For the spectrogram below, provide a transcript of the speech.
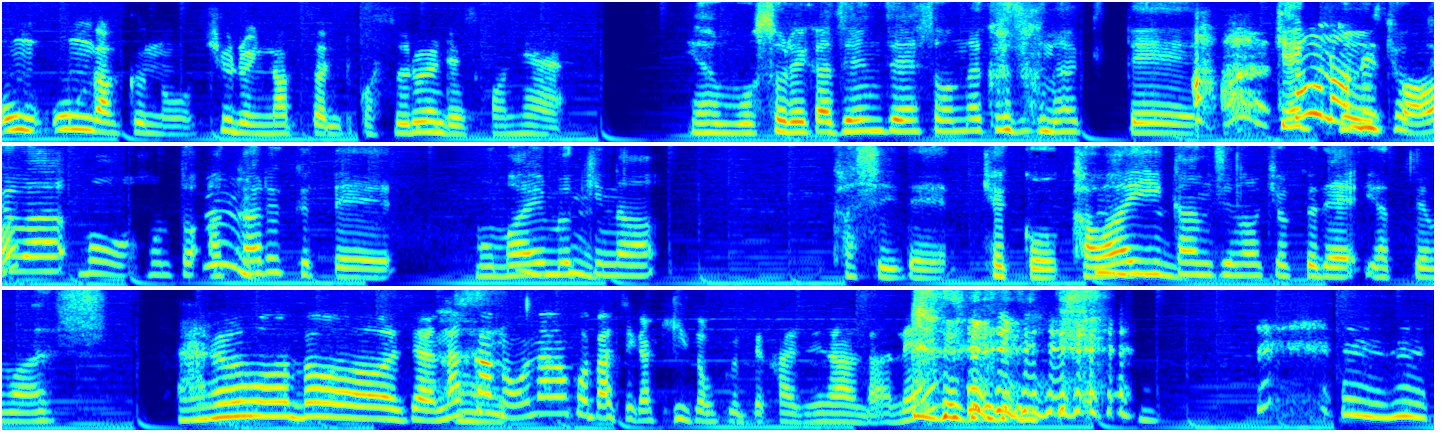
う、音音楽の種類になったりとかするんですかね？いやもうそれが全然そんなことなくて結構曲はもう本当明るくて、もう前向きな歌詞で結構可愛い感じの曲でやってます。なるほど。じゃあ、中の女の子たちが貴族って感じなんだね。うんうん、今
